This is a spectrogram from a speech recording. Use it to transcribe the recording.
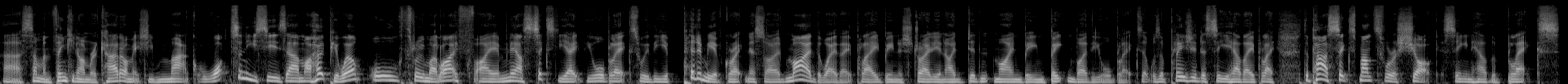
Uh, someone thinking I'm Ricardo. I'm actually Mark Watson. He says, um, I hope you're well. All through my life, I am now 68. The All Blacks were the epitome of greatness. I admired the way they played. Being Australian, I didn't mind being beaten by the All Blacks. It was a pleasure to see how they play. The past six months were a shock, seeing how the Blacks,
